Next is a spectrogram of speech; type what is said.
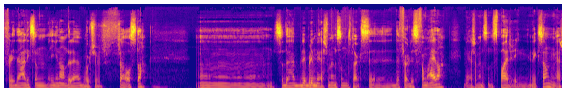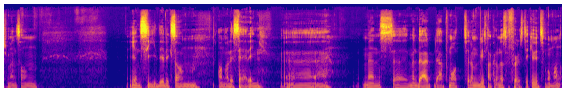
Fordi det er liksom ingen andre bortsett fra oss. da Uh, Så det blir, blir mer som en sånn slags eh, Det føles for meg da mer som en sånn sparring, liksom. Mer som en sånn gjensidig liksom analysering. Uh, mens, men det er, det er på en måte, selv om vi snakker om det, så føles det ikke ut som om man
